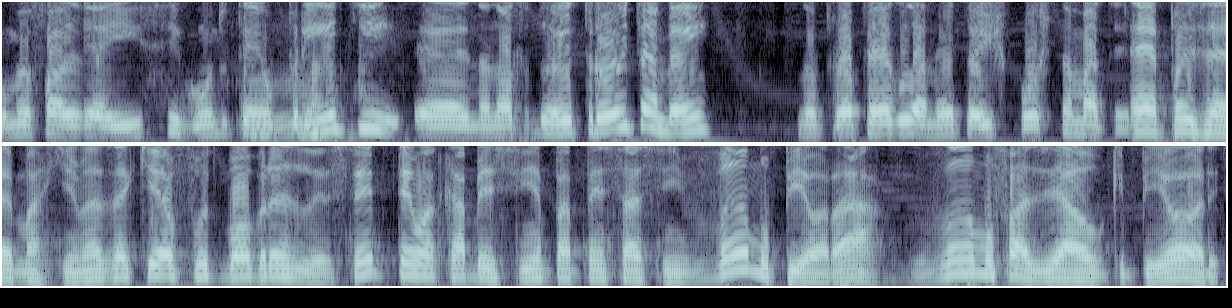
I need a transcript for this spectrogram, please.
Como eu falei aí, segundo tem o print é, na nota do retrô e também no próprio regulamento aí exposto na matéria. É, pois é, Marquinhos, mas aqui é o futebol brasileiro. Sempre tem uma cabecinha pra pensar assim: vamos piorar? Vamos fazer algo que piore?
